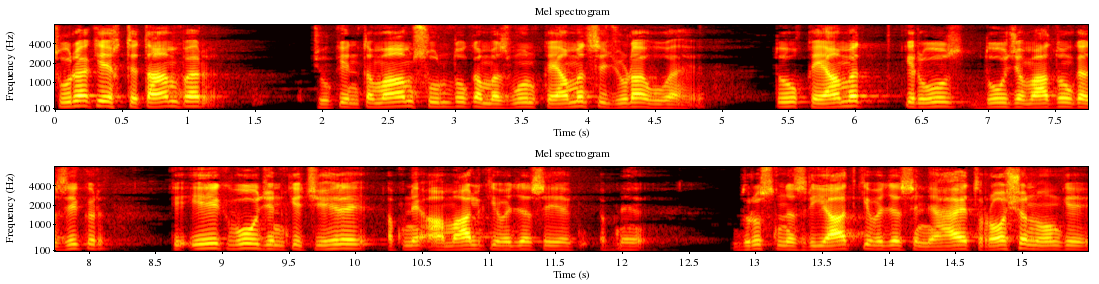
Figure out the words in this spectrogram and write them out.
سورہ کے اختتام پر چونکہ ان تمام صورتوں کا مضمون قیامت سے جڑا ہوا ہے، تو قیامت کے روز دو جماعتوں کا ذکر کہ ایک وہ جن کے چہرے اپنے اعمال کی وجہ سے، اپنے درست نظریات کی وجہ سے نہایت روشن ہوں گے،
